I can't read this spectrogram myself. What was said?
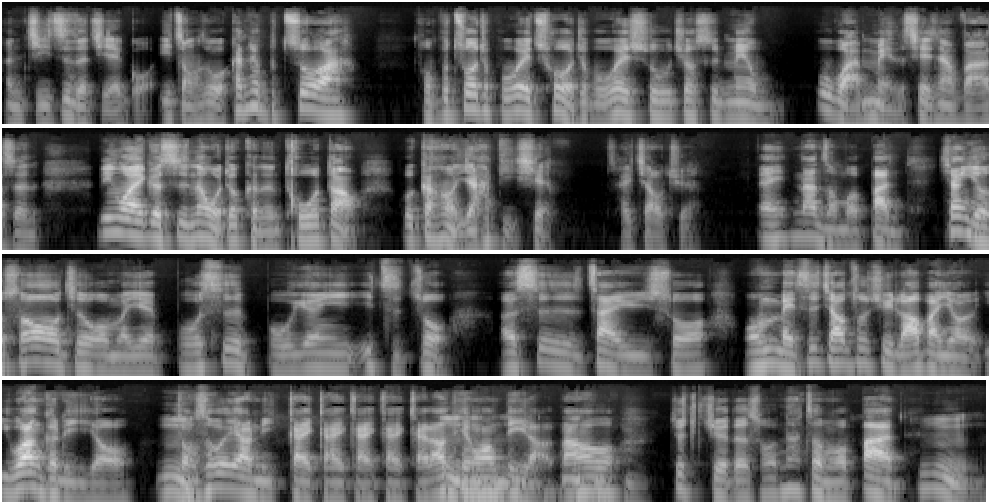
很极致的结果。一种是我干脆不做啊，我不做就不会错，就不会输，就是没有不完美的现象发生。另外一个是，那我就可能拖到我刚好压底线才交卷。哎，那怎么办？像有时候就我们也不是不愿意一直做，而是在于说，我们每次交出去，老板有一万个理由，嗯、总是会要你改改改改改到天荒地老，嗯、然后就觉得说，那怎么办？嗯。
